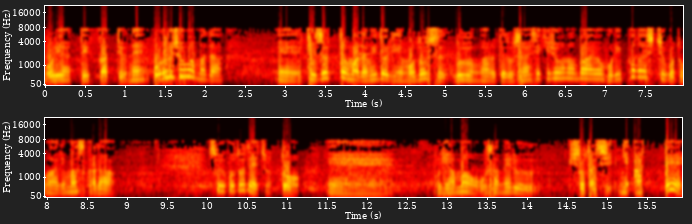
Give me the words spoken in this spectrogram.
折り合っていくかっていうね。ゴルフ場はまだ、えー、削ってもまだ緑に戻す部分があるけど、採石場の場合は掘りっぱなしということがありますから、そういうことでちょっと、えー、山を治める人たちに会って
